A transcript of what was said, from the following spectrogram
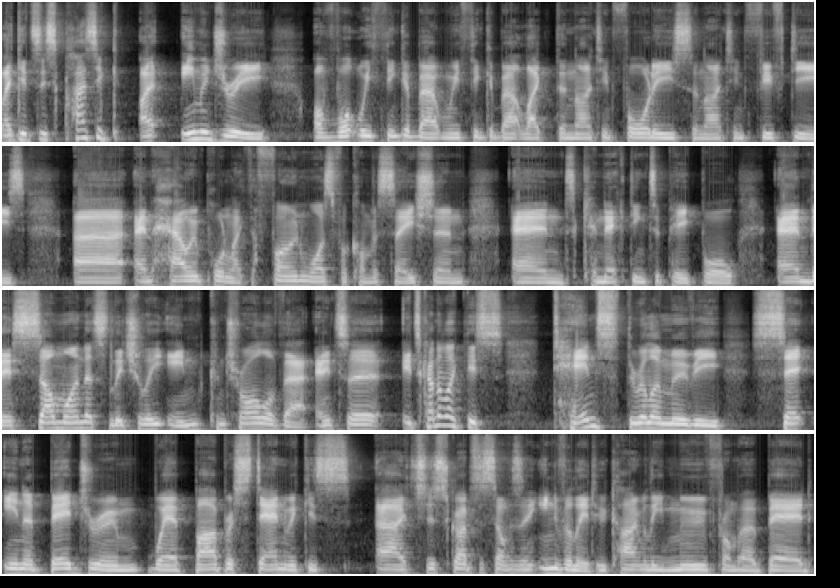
like it's this classic uh, imagery of what we think about when we think about like the 1940s, the 1950s, uh, and how important like the phone was for conversation and connecting to people. And there's someone that's literally in control of that, and it's a it's kind of like this tense thriller movie set in a bedroom where Barbara Stanwyck is uh, she describes herself as an invalid who can't really move from her bed,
